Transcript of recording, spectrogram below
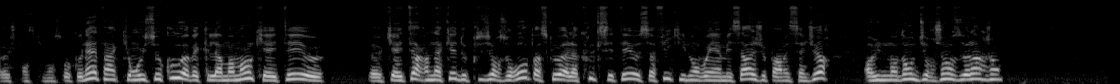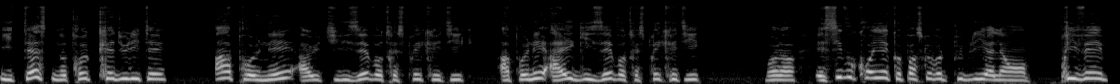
euh, je pense qu'ils vont se reconnaître, hein, qui ont eu ce coup avec la maman qui a été, euh, qui a été arnaquée de plusieurs euros parce qu'elle a cru que c'était sa fille qui lui envoyait un message par Messenger en lui demandant d'urgence de l'argent. Ils testent notre crédulité apprenez à utiliser votre esprit critique. Apprenez à aiguiser votre esprit critique. Voilà. Et si vous croyez que parce que votre publi elle est en privé,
